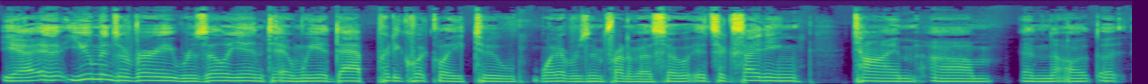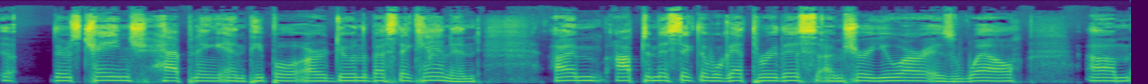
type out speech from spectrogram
Yeah, uh, humans are very resilient and we adapt pretty quickly to whatever's in front of us. So it's exciting time, um, and uh, uh, there's change happening, and people are doing the best they can. And I'm optimistic that we'll get through this. I'm sure you are as well. Um,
